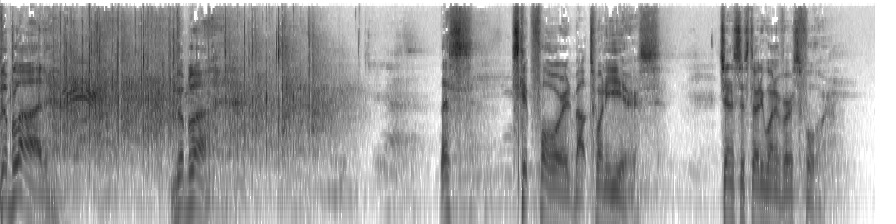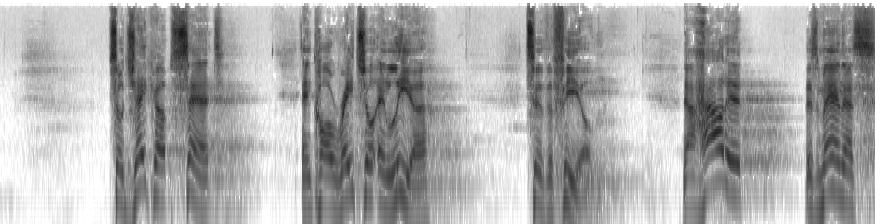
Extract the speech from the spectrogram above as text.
the blood, the blood. Let's skip forward about 20 years. Genesis 31 and verse 4. So Jacob sent and called Rachel and Leah to the field. Now, how did this man that's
